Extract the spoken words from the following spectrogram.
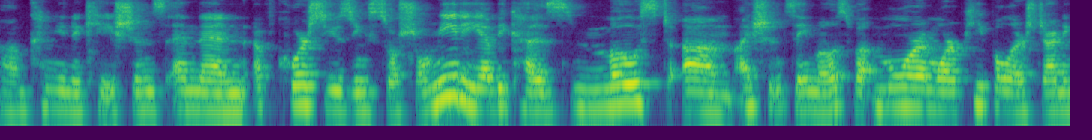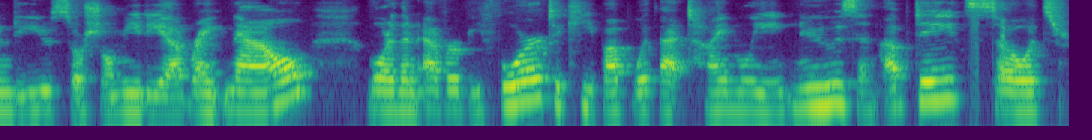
um, communications. And then, of course, using social media because most, um, I shouldn't say most, but more and more people are starting to use social media right now more than ever before to keep up with that timely news and updates. So it's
